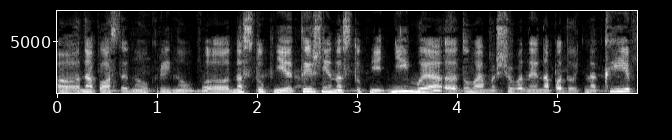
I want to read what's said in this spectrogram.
е, напасти на Україну в наступні тижні, наступні дні. Ми е, думаємо, що вони нападуть на Київ.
